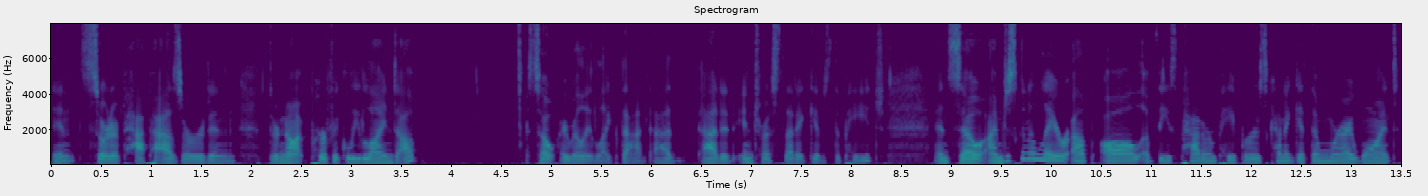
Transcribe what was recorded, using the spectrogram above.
in sort of haphazard and they're not perfectly lined up. So I really like that add, added interest that it gives the page. And so I'm just going to layer up all of these pattern papers, kind of get them where I want.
